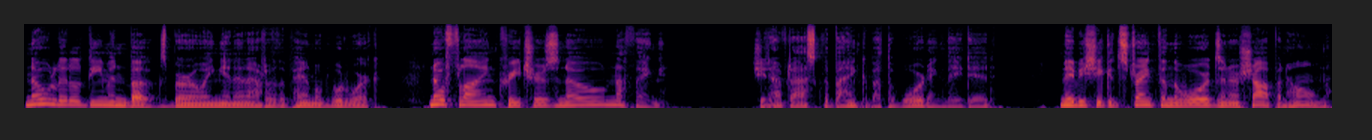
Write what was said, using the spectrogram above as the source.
No little demon bugs burrowing in and out of the paneled woodwork. No flying creatures, no nothing. She'd have to ask the bank about the warding they did. Maybe she could strengthen the wards in her shop and home.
